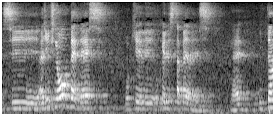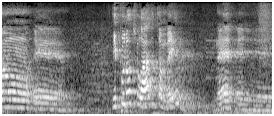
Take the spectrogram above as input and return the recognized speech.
se a gente não obedece o que ele, o que ele estabelece. Né? Então, é, e por outro lado também, né, é,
